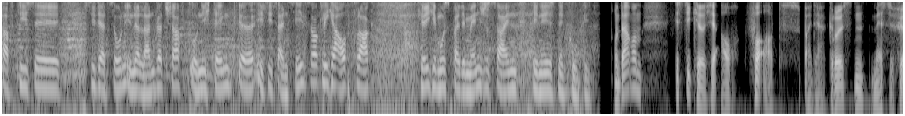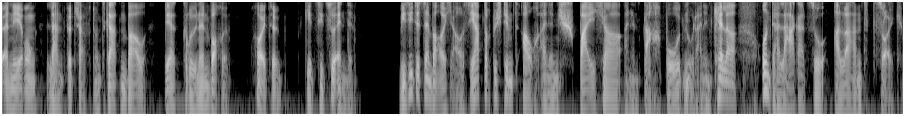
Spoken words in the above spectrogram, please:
auf diese Situation in der Landwirtschaft. Und ich denke, äh, es ist ein seelsorglicher Auftrag. Die Kirche muss bei den Menschen sein, denen es nicht gut geht. Und darum ist die Kirche auch vor Ort bei der größten Messe für Ernährung, Landwirtschaft und Gartenbau der Grünen Woche. Heute geht sie zu Ende. Wie sieht es denn bei euch aus? Ihr habt doch bestimmt auch einen Speicher, einen Dachboden oder einen Keller und da lagert so allerhand Zeug.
